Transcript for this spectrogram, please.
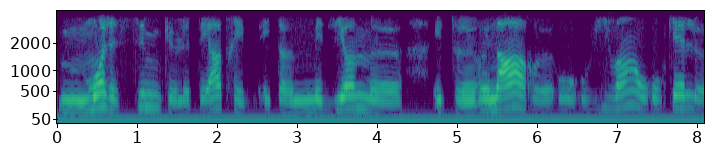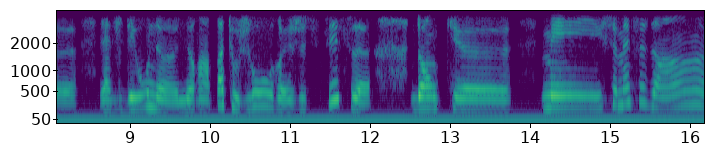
Moi, j'estime que le théâtre est, un médium, euh, est un, art euh, au, vivant auquel euh, la vidéo ne, ne, rend pas toujours justice. Donc, mais chemin faisant,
